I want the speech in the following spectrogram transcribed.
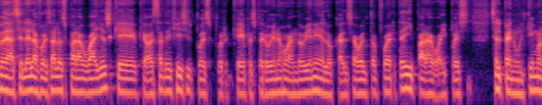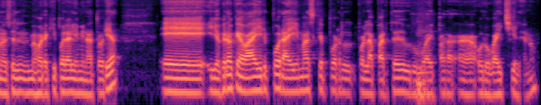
lo de hacerle la fuerza a los paraguayos, que, que, va a estar difícil, pues porque pues, Perú viene jugando bien y de local se ha vuelto fuerte y Paraguay pues es el penúltimo, no es el mejor equipo de la eliminatoria. Eh, y yo creo que va a ir por ahí más que por, por la parte de Uruguay para uh, Uruguay-Chile, ¿no?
